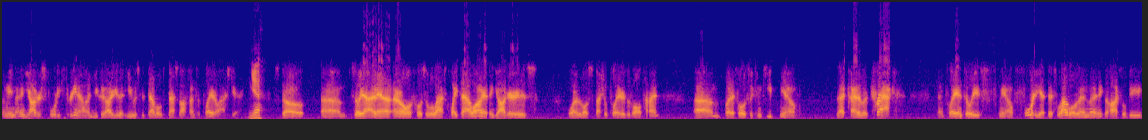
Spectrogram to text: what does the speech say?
I mean I think Jagr's 43 now, and you could argue that he was the Devils' best offensive player last year. Yeah. So um, so yeah, I, mean, I don't know if Hossa will last quite that long. I think Jagr is one of the most special players of all time. Um, but if Hossa can keep you know that kind of a track and play until he's you know 40 at this level, then I think the Hawks will be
